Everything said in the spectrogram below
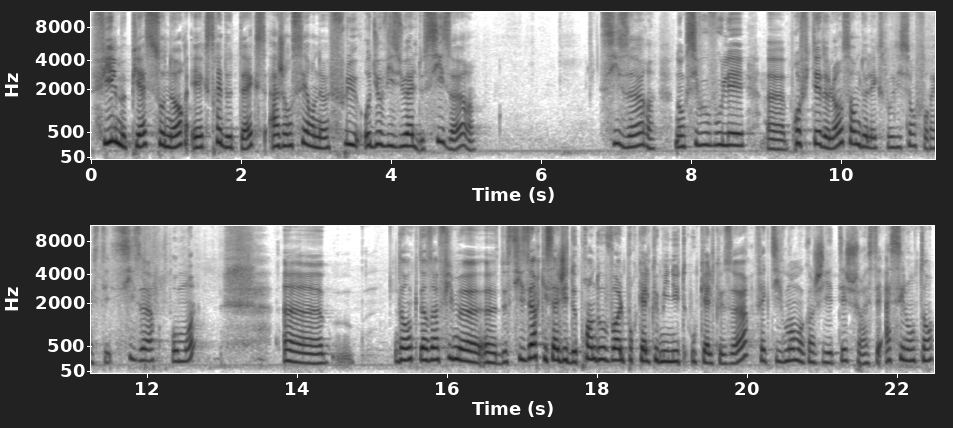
films, pièces sonores et extraits de textes agencés en un flux audiovisuel de 6 heures. 6 heures. Donc si vous voulez euh, profiter de l'ensemble de l'exposition, il faut rester 6 heures au moins. Euh, donc, dans un film euh, de 6 heures, qu'il s'agit de prendre au vol pour quelques minutes ou quelques heures. Effectivement, moi, quand j'y étais, je suis restée assez longtemps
